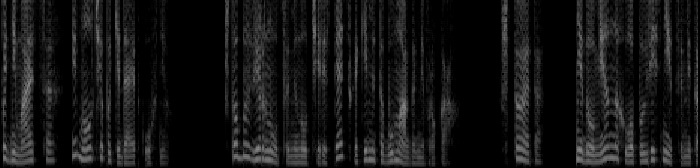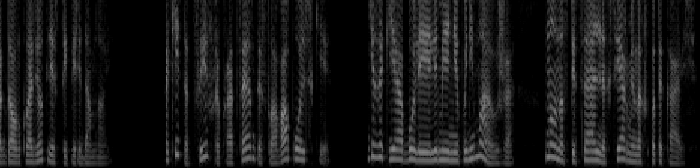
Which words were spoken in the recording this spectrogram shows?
поднимается и молча покидает кухню. Чтобы вернуться минут через пять с какими-то бумагами в руках. «Что это?» Недоуменно хлопаю ресницами, когда он кладет листы передо мной. Какие-то цифры, проценты, слова польские. Язык я более или менее понимаю уже, но на специальных терминах спотыкаюсь.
